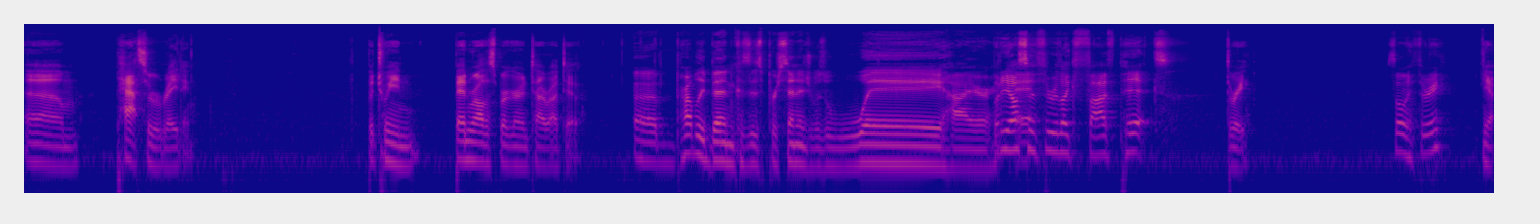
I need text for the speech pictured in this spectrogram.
um, passer rating between Ben Roethlisberger and Tyrod Taylor? Uh, probably Ben because his percentage was way higher. But he also threw like five picks. Three. It's only three. Yeah,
